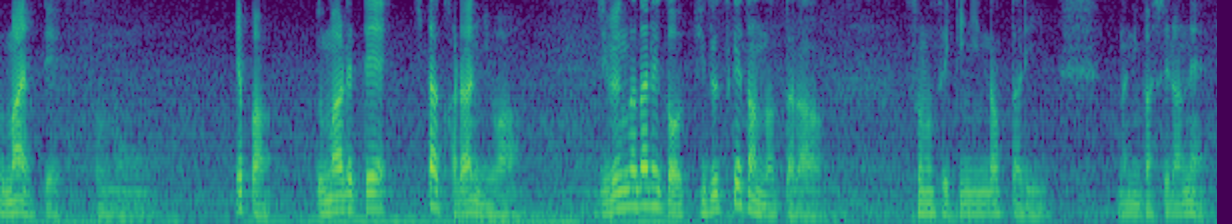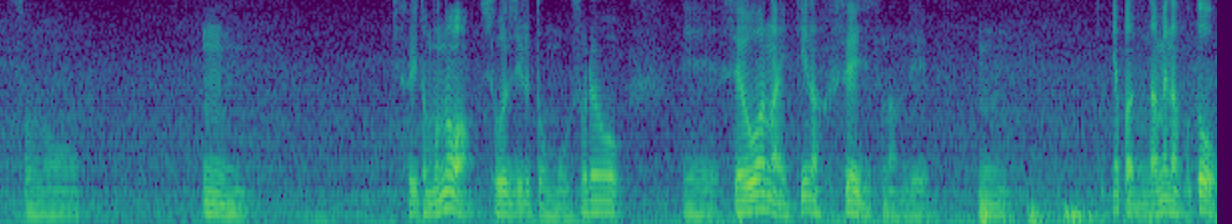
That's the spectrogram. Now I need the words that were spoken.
う踏まえてそのやっぱ生まれてきたからには自分が誰かを傷つけたんだったらその責任だったり何かしらねそのうんそういったものは生じると思う。それを、えー、背負わないっていうのは不誠実なんで、うん、やっぱダメなことを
